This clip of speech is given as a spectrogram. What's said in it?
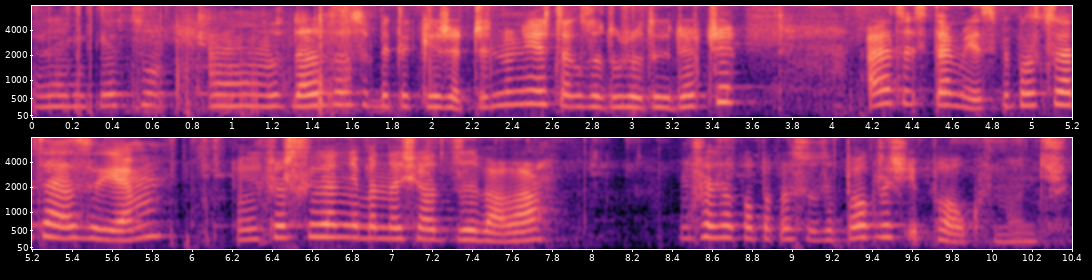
Ale po prostu mm, znalazłam sobie takie rzeczy. No nie jest tak za dużo tych rzeczy, ale coś tam jest. Po prostu ja teraz jem. Przez chwilę nie będę się odzywała. Muszę tylko po prostu to pogryźć i połknąć.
